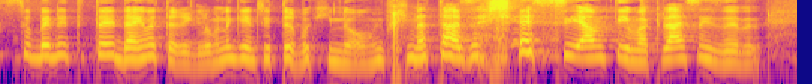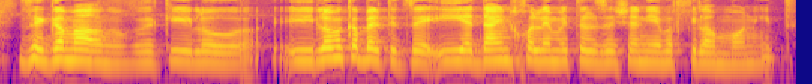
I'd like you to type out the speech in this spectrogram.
מסבנת את הידיים? את הרגל לא מנגנת יותר בכינור. מבחינתה זה שסיימתי עם הקלאסי, זה, זה גמרנו. זה כאילו, היא לא מקבלת את זה, היא עדיין חולמת על זה שאני אהיה בפילהרמונית.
